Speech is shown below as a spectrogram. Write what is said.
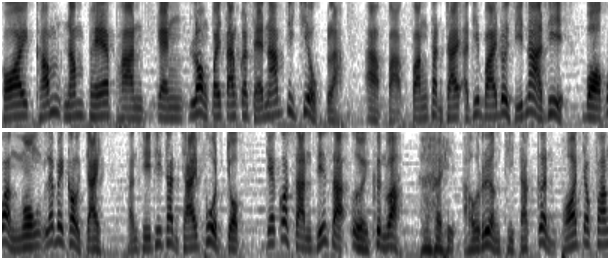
คอยค้ำนำแพผ่านแก่งล่องไปตามกระแสน้ำที่เชี่ยวกราก อาปากฟังท่านชายอธิบายด้วยสีหน้าที่บอกว่างงและไม่เข้าใจ ทันทีที่ท่านชายพูดจบ แกก็สั่นศีรษะเอ่ยขึ้นว่า เฮ้ย เอาเรื่องที่ตะเกิลพอจะฟัง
